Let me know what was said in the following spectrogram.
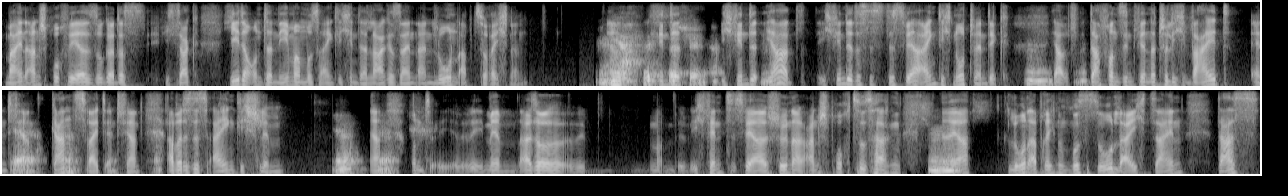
Mein Anspruch wäre sogar, dass ich sage, jeder Unternehmer muss eigentlich in der Lage sein, einen Lohn abzurechnen. Ja, ich finde, schön, ja. ich finde, mhm. ja, ich finde, das ist, das wäre eigentlich notwendig. Mhm. Ja, davon sind wir natürlich weit entfernt, ja, ganz weit entfernt. Aber das ist eigentlich schlimm. Ja. ja. Und äh, mir, also ich fände, es wäre ein schöner Anspruch zu sagen, mhm. naja, Lohnabrechnung muss so leicht sein, dass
